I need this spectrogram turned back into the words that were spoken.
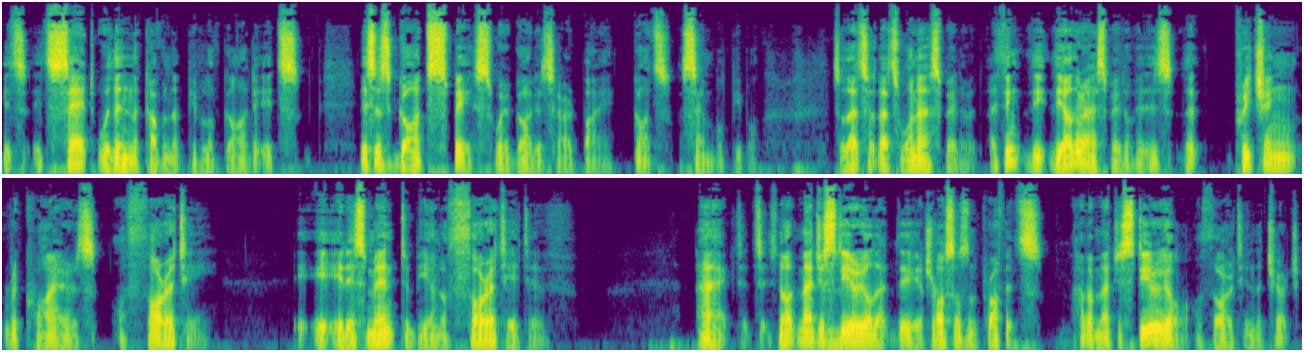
it's, it's set within the covenant people of God. It's, this is God's space where God is heard by God's assembled people. So that's, a, that's one aspect of it. I think the, the other aspect of it is that preaching requires authority. it, it is meant to be an authoritative act. It's, it's not magisterial mm-hmm. that the sure. apostles and the prophets have a magisterial authority in the church,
